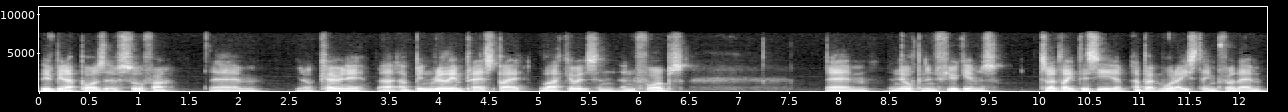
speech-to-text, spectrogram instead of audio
they've been a positive so far. Um, you know, County, I, have been really impressed by Lachowicz and, and Forbes um, in the opening few games. So I'd like to see a, a bit more ice time for them.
